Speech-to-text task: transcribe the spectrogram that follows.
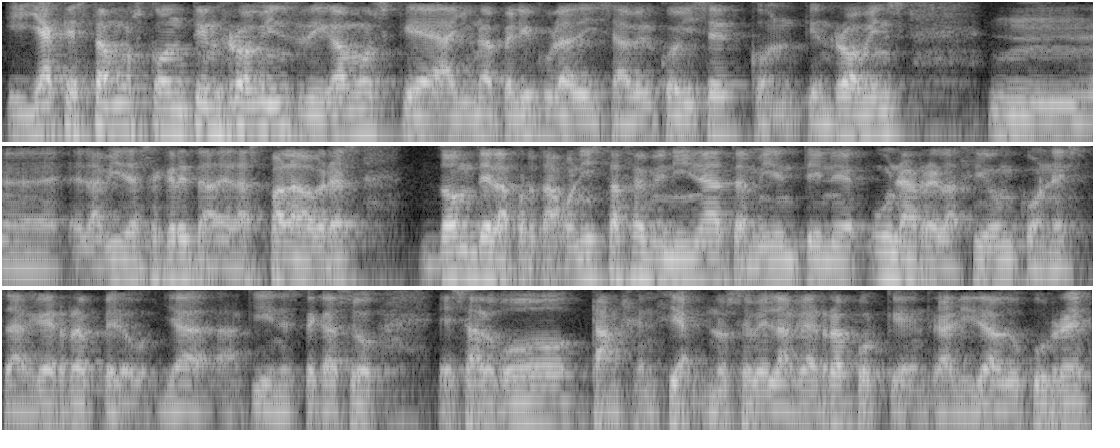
y ya que estamos con Tim Robbins, digamos que hay una película de Isabel Coixet con Tim Robbins, mm, eh, La vida secreta de las palabras, donde la protagonista femenina también tiene una relación con esta guerra, pero ya aquí en este caso es algo tangencial. No se ve la guerra porque en realidad ocurre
